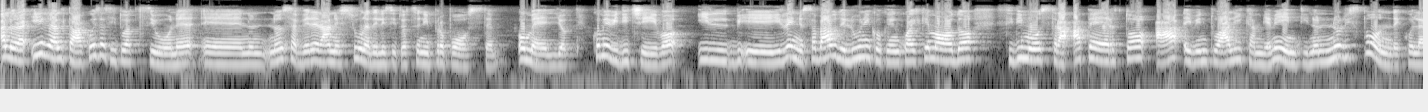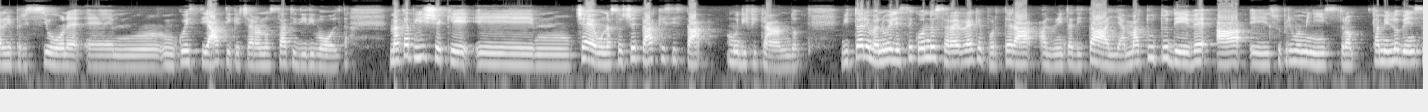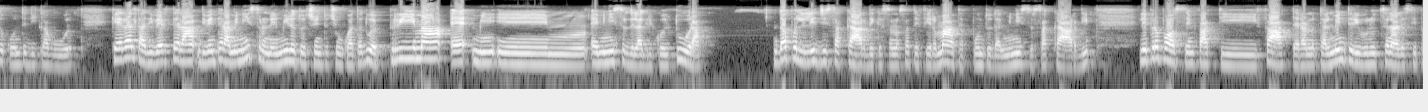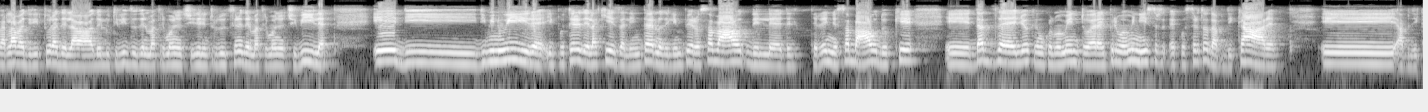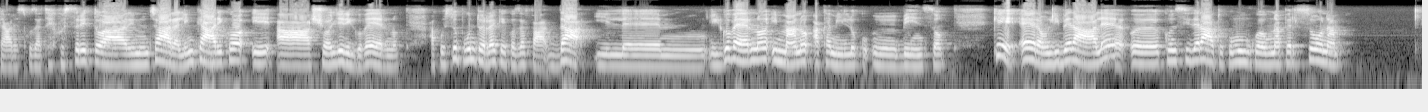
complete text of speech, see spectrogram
Allora, in realtà questa situazione eh, non, non si avvererà nessuna delle situazioni proposte, o meglio, come vi dicevo, il, eh, il regno sabaudo è l'unico che in qualche modo si dimostra aperto a eventuali cambiamenti, non, non risponde con la repressione ehm, in questi atti che c'erano stati di rivolta, ma capisce che ehm, c'è una società che si sta modificando. Vittorio Emanuele II sarà il re che porterà all'unità d'Italia, ma tutto deve al eh, suo primo ministro, Camillo Benso Conte di Cavour, che in realtà diventerà ministro nel 1852, prima è, eh, è ministro dell'agricoltura. Dopo le leggi Saccardi che sono state firmate appunto dal ministro Saccardi, Le proposte infatti fatte erano talmente rivoluzionarie, si parlava addirittura dell'utilizzo del dell'introduzione del matrimonio civile e di diminuire il potere della Chiesa all'interno dell'impero Sabaudo, del, del, del, regno Sabaudo che eh, D'Azeglio, che in quel momento era il primo ministro, è costretto ad abdicare e abdicare, scusate, è costretto a rinunciare all'incarico e a sciogliere il governo. A questo punto il re che cosa fa? Dà il, ehm, il governo in mano a Camillo eh, Benso che era un liberale, eh, considerato comunque una persona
